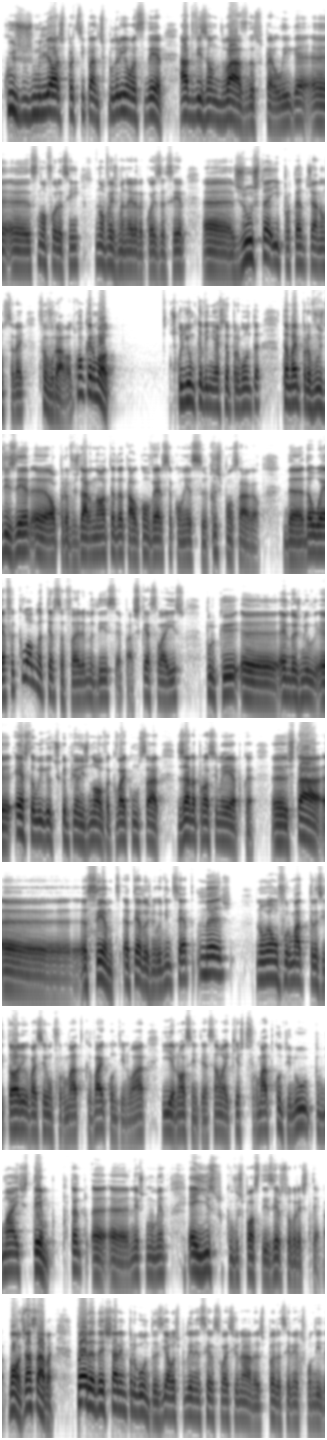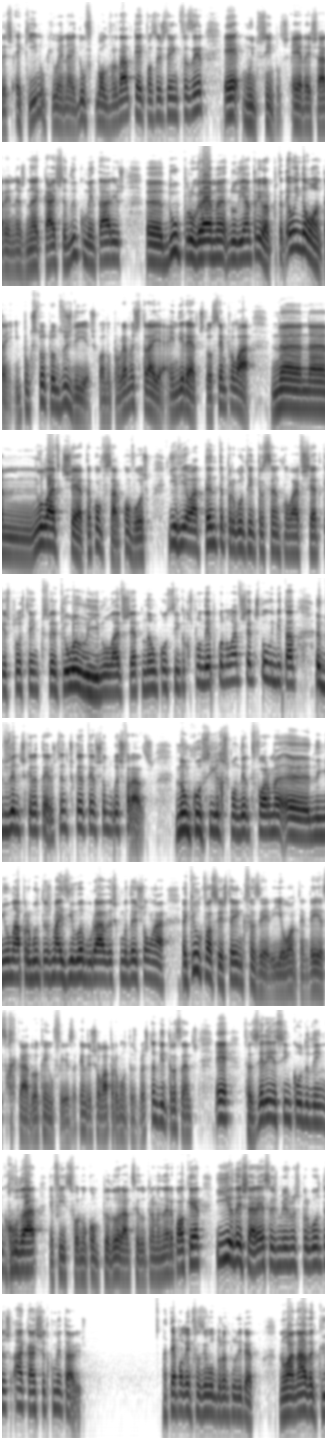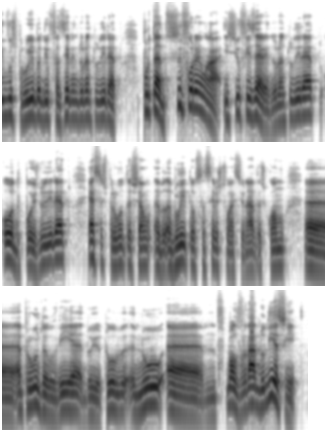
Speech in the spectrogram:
cujos melhores participantes poderiam aceder à divisão de base da Superliga. Uh, uh, se não for assim, não vejo maneira da coisa ser uh, justa e, portanto, já não serei favorável. De qualquer modo, Escolhi um bocadinho esta pergunta também para vos dizer, ou para vos dar nota da tal conversa com esse responsável da, da UEFA, que logo na terça-feira me disse, epá, esquece lá isso, porque uh, em 2000, uh, eh, esta Liga dos Campeões nova, que vai começar já na próxima época, uh, está assente até 2027, mas não é um formato transitório, vai ser um formato que vai continuar e a nossa intenção é que este formato continue por mais tempo. Portanto, uh, uh, neste momento, é isso que vos posso dizer sobre este tema. Bom, já sabem, para deixarem perguntas e elas poderem ser selecionadas para serem respondidas aqui no QA do Futebol de Verdade, o que é que vocês têm que fazer? É muito simples, é deixarem-nas na caixa de comentários uh, do programa do dia anterior. Portanto, eu ainda ontem, e porque estou todos os dias, quando o programa estreia em direto, estou sempre lá na, na, no live chat a conversar convosco e havia lá tanta pergunta interessante no live chat que as pessoas têm que perceber que eu ali no live chat não consigo responder, porque no live chat estou limitado a 200 caracteres. 200 caracteres são duas frases. Não consigo responder de forma uh, nenhuma a perguntas mais elaboradas que me deixam lá. Aquilo que vocês têm que fazer, e eu ontem dei esse recado a quem o fez, a quem deixou lá perguntas bastante interessantes, é fazerem assim com o dedinho, rodar, enfim, se for no computador, há de ser de outra maneira qualquer, e ir deixar essas mesmas perguntas à caixa de comentários. Até podem fazê-lo durante o direto. Não há nada que vos proíba de o fazerem durante o direto. Portanto, se forem lá e se o fizerem durante o direto ou depois do direto, essas perguntas são, habilitam-se a ser selecionadas como uh, a pergunta do dia do YouTube no uh, Futebol de Verdade do dia seguinte.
